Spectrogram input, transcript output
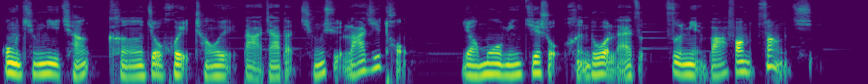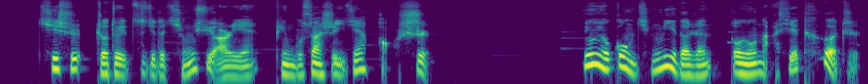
共情力强可能就会成为大家的情绪垃圾桶，要莫名接受很多来自四面八方的脏气。其实，这对自己的情绪而言，并不算是一件好事。拥有共情力的人都有哪些特质？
